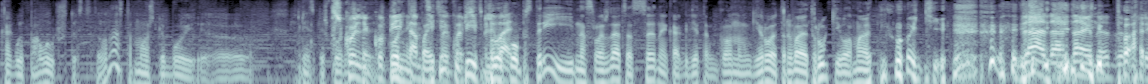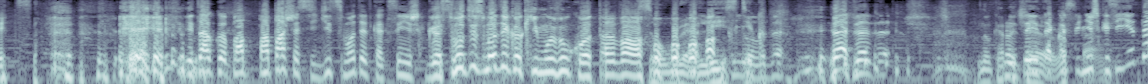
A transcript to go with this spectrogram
как бы получше. То есть это у нас там может любой, э, в принципе, школьник, школьник, купить, школьник там, пойти типа, купить Black Ops 3 и наслаждаться сценой, как где там главному герою отрывают руки и ломают ноги. Да, да, да. И парится. И такой папаша сидит, смотрит, как сынишка говорит, смотри, смотри, как ему руку оторвал. So realistic. Да, да, да. Ну, короче... И такой сынишка сидит, да,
